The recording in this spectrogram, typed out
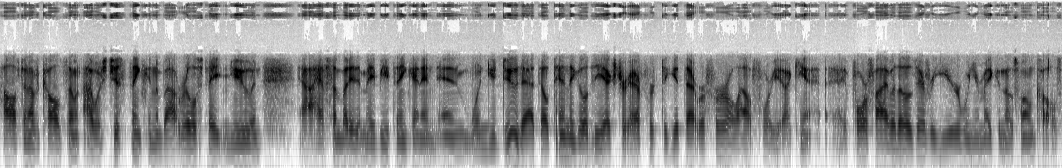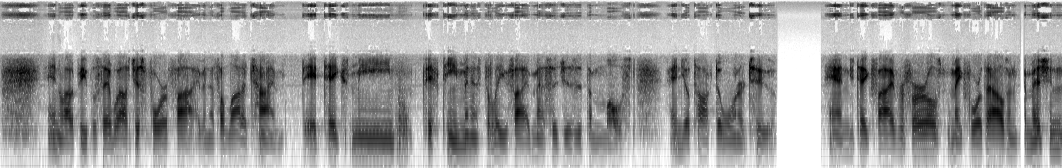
how often I've called someone. I was just thinking about real estate and you, and I have somebody that may be thinking. And and when you do that, they'll tend to go the extra effort to get that referral out for you. I can't four or five of those every year when you're making those phone calls. And a lot of people say, well, it's just four or five, and that's a lot of time it takes me 15 minutes to leave five messages at the most, and you'll talk to one or two. And you take five referrals, make 4000 commission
